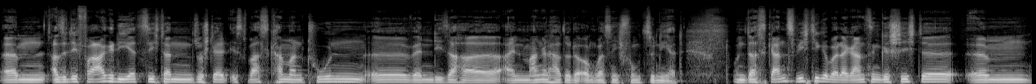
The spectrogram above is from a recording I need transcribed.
Ähm, also die Frage, die jetzt sich dann so stellt, ist, was kann man tun, äh, wenn die Sache einen Mangel hat oder irgendwas nicht funktioniert? Und das ganz Wichtige bei der ganzen Geschichte, ähm,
